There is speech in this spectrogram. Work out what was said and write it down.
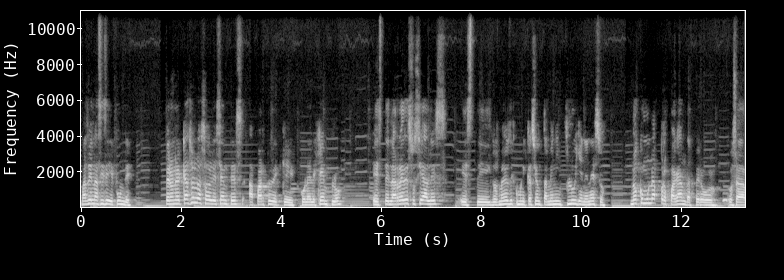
Más bien así se difunde. Pero en el caso de los adolescentes, aparte de que con el ejemplo, este, las redes sociales este, y los medios de comunicación también influyen en eso. No como una propaganda, pero, o sea,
